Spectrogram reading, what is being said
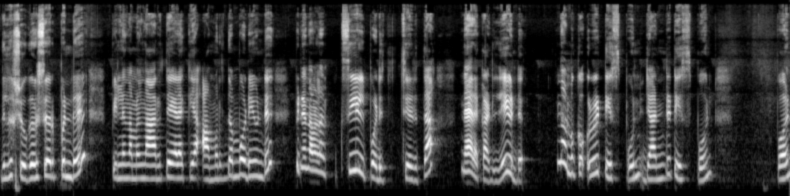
ഇതിൽ ഷുഗർ സിറപ്പുണ്ട് പിന്നെ നമ്മൾ നേരത്തെ ഇളക്കിയ അമൃതം പൊടിയുണ്ട്. പിന്നെ നമ്മൾ മിക്സിയിൽ പൊടിച്ചെടുത്ത നേരക്കടലയുണ്ട്. നമുക്ക് ഒരു ടീസ്പൂൺ രണ്ട് ടീസ്പൂൺ സ്പൂൺ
